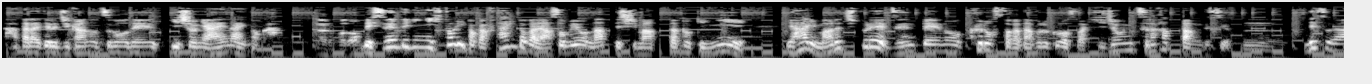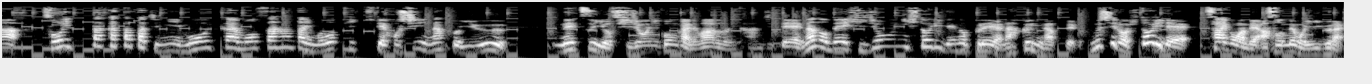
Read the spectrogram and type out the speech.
働いてる時間の都合で一緒に会えないとか。なるほど。で、必然的に一人とか二人とかで遊ぶようになってしまった時に、やはりマルチプレイ前提のクロスとかダブルクロスは非常に辛かったんですよ。うん。ですが、そういった方たちにもう一回モンスターハンターに戻ってきてほしいなという熱意を非常に今回のワールドに感じて、なので非常に一人でのプレイが楽になってる。むしろ一人で最後まで遊んでもいいぐらい。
